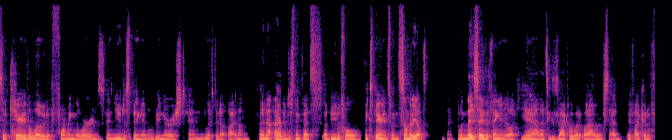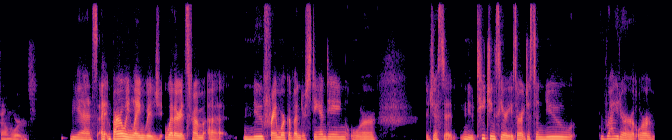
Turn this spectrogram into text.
to carry the load of forming the words and you just being able to be nourished and lifted up by them. And I, yep. I just think that's a beautiful experience when somebody else when they say the thing and you're like, yeah, that's exactly what, what I would have said if I could have found the words. Yes, I, borrowing language, whether it's from a new framework of understanding or just a new teaching series or just a new writer or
